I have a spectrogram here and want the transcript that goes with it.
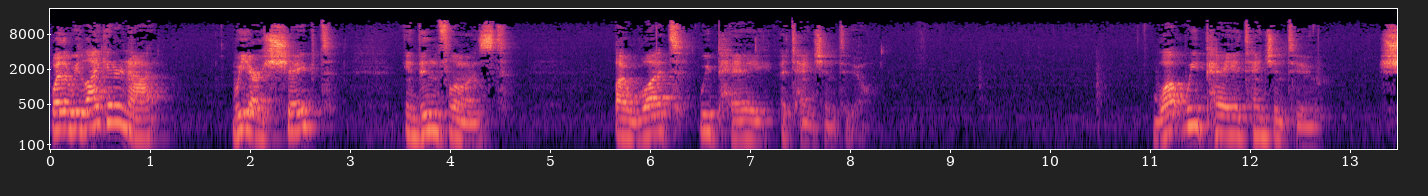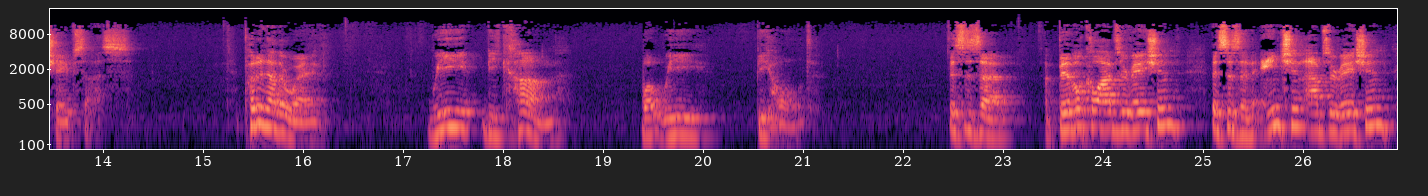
Whether we like it or not, we are shaped and influenced by what we pay attention to. What we pay attention to shapes us. Put another way, we become what we behold. This is a, a, biblical observation. This is an ancient observation.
